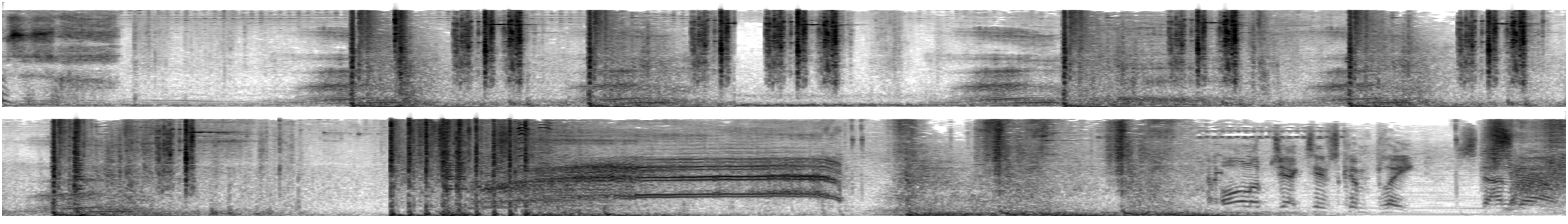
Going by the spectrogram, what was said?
All objectives complete. Stand down.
